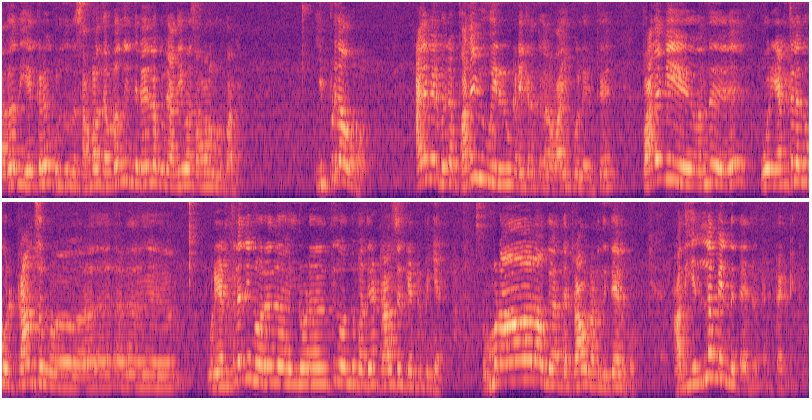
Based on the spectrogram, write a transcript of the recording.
அதாவது ஏற்கனவே கொடுத்திருந்த சம்பளத்தை விட வந்து இந்த நேரில் கொஞ்சம் அதிகமாக சம்பளம் கொடுப்பாங்க. இப்படிதான் வரும். அதே மாதிரி பார்த்தீங்கன்னா பதவி உயர்வு கிடைக்கிறதுக்கான வாய்ப்புகள் இருக்கு. பதவி வந்து ஒரு இடத்துல இருந்து ஒரு டிரான்ஸ்ஃபர் ஒரு இடத்துல இருந்து இன்னொரு இன்னொரு இடத்துக்கு வந்து பார்த்தீங்கன்னா ட்ரான்ஸ்ஃபர் கேட்டிருப்பீங்க. ரொம்ப நாளாக வந்து அந்த ட்ராவல் நடந்துகிட்டே இருக்கும். அது எல்லாமே இந்த டயத்தில் கரெக்டாக கிடைக்கும்.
